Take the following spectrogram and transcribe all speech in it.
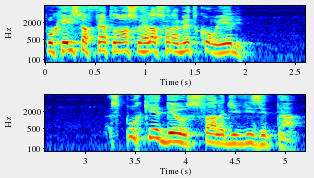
porque isso afeta o nosso relacionamento com Ele. Mas por que Deus fala de visitar?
